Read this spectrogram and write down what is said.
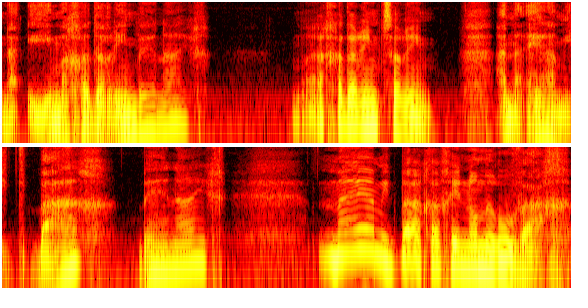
נאים החדרים בעינייך? החדרים צרים. הנאה המטבח בעינייך? נאה המטבח אך אינו מרווח.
